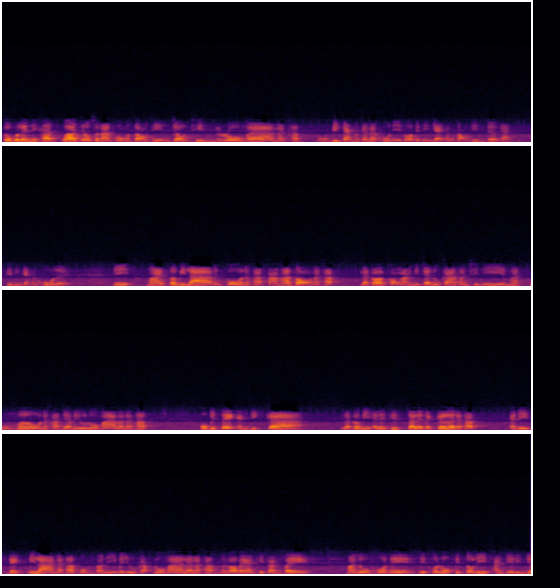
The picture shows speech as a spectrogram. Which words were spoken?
ตัวผู้เล่นที่คาดว่าจะลงสนามของสองทีมเจ้าถิ่นโรม่านะครับโหบิ๊กแบงเหมือนกันนะคู่นี้เพราะว่าเป็นทีมใหญ่ทั้งสองทีมเจอกันทีมนี้ใหญ่ทั้งคู่เลย นี่มาสวิล่าเป็นโกนะครับสามห้าสองนะครับแล้วก็กองหลังมีจาลูก้ามันชินีมัตฮูเมลนะครับย้ายไปอยู่โรม่าแล้วนะครับโอบิเตกแอนดิก้าแล้วก็มีอเล็กซิสซาเลเบเกอร์นะครับ อดีตเด็กมิลานนะครับ ผมตอนนี้มาอยู่กับโรม่าแล้วนะครับ แล้วก็แบงคิสันเป้มานูโคเน่นิโคโลปิโตลีอังเจลินโย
